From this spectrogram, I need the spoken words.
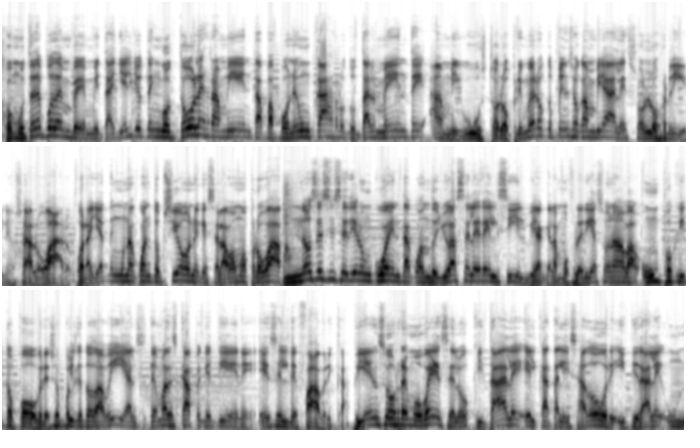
Como ustedes pueden ver, en mi taller yo tengo toda la herramienta para poner un carro totalmente a mi gusto. Lo primero que pienso cambiarle son los rines, o sea, los aros. Por allá tengo unas cuantas opciones que se las vamos a probar. No sé si se dieron cuenta cuando yo aceleré el Silvia que la moflería sonaba un poquito pobre. Eso es porque todavía el sistema de escape que tiene es el de fábrica. Pienso removérselo, quitarle el catalizador y tirarle un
